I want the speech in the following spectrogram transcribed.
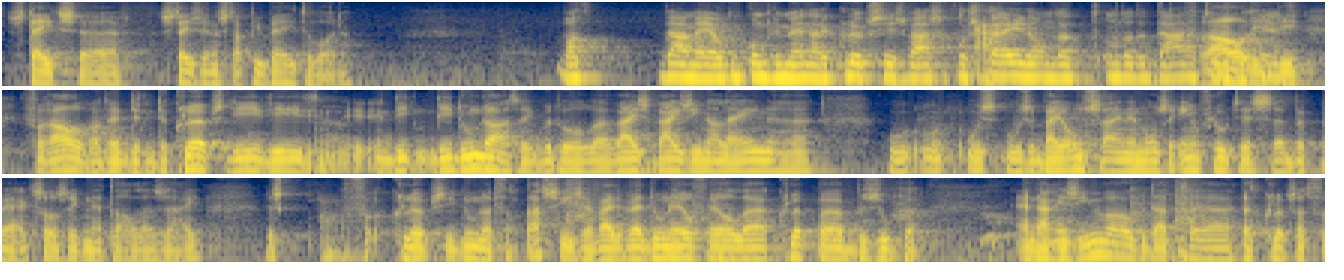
steeds, steeds weer een stapje beter worden. Wat daarmee ook een compliment naar de clubs is waar ze voor spelen, omdat, omdat het daar vooral natuurlijk die, die, Vooral, want de, de clubs die, die, die, die, doen dat. Ik bedoel, wij, wij zien alleen hoe, ze bij ons zijn en onze invloed is uh, beperkt, zoals ik net al uh, zei. Dus clubs die doen dat fantastisch. Wij, wij doen heel veel uh, clubbezoeken. En daarin zien we ook dat, dat clubs dat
